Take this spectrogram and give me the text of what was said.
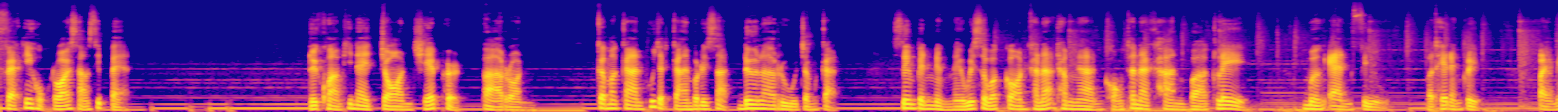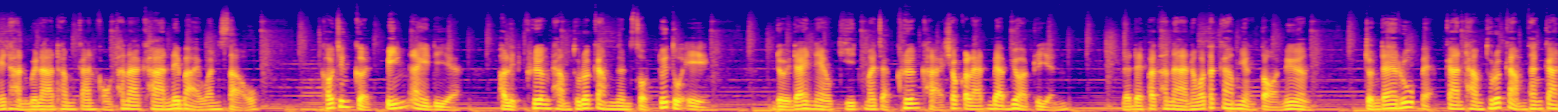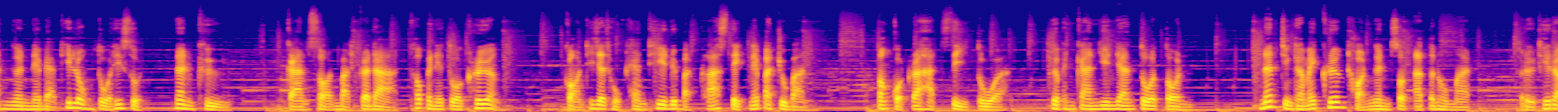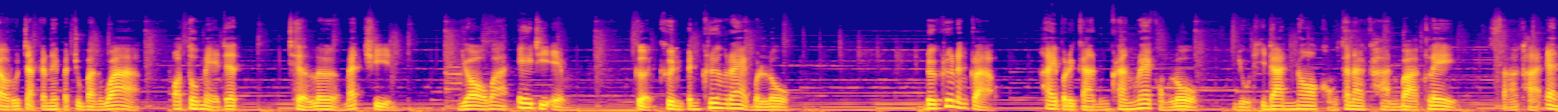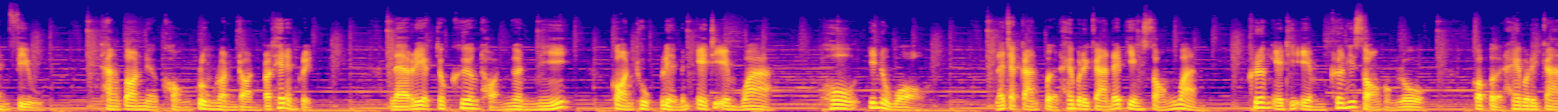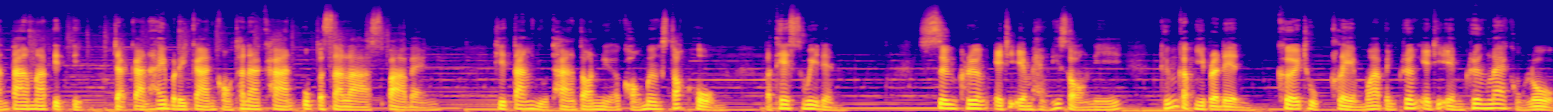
Fact ที่ 638 ด้วยความที่นายจอห์นเชฟเพิร์ดบารอน กรรมการผู้จัดการบริษัทเดลารูจำกัด ซึ่งเป็นหนึ่งในวิศวกรคณะทำงานของธนาคารบาร์เคลย์เมืองแอนฟิลด์ประเทศอังกฤษ ไปไม่ทันเวลาทำการของธนาคารในบ่ายวันเสาร์เขาจึงเกิดปิ๊งไอเดีย ผลิตเครื่องทำธุรกรรมเงินสดด้วยตัวเอง โดยได้แนวคิดมาจากเครื่องขายช็อกโกแลตแบบหยอดเหรียญและได้พัฒนานวัตกรรมอย่างต่อเนื่อง จนได้รูปแบบการทำธุรกรรมทางการเงินในแบบที่ลงตัวที่สุด นั่นคือ การสอดบัตรกระดาษเข้าไปในตัวเครื่อง ก่อนที่จะถูกแทนที่ด้วยบัตรพลาสติกในปัจจุบัน ต้องกดรหัส 4 ตัว เพื่อเป็นการยืนยันตัวตน นั่นจึงทำให้เครื่องถอนเงินสดอัตโนมัติ หรือที่เรารู้จักกันในปัจจุบันว่า Automated Teller Machine ย่อว่า ATM เกิดขึ้นเป็นเครื่องแรกบนโลก โดยเครื่องดังกล่าวให้บริการเป็นครั้งแรกของโลก อยู่ที่ด้านนอกของธนาคารบาร์เคลย์สาขาแอนฟิลด์ทางตอนเหนือของกรุงลอนดอนประเทศอังกฤษ และเรียกเจ้าเครื่องถอนเงินนี้ ก่อนถูกเปลี่ยนเป็น ATM ว่า Hole in a Wall และจากการเปิดให้บริการได้เพียง 2 วัน เครื่อง ATM เครื่องที่ 2 ของโลก ก็เปิดให้บริการตามมาติดๆจากการให้บริการของธนาคารอุปซาลาสปาร์แบงก์ที่ตั้งอยู่ทางตอนเหนือของเมืองสต็อกโฮล์มประเทศสวีเดน ซึ่งเครื่อง ATM แห่งที่ 2 นี้ ถึงกับมีประเด็นเคยถูกเคลมว่าเป็นเครื่อง ATM เครื่องแรกของโลก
